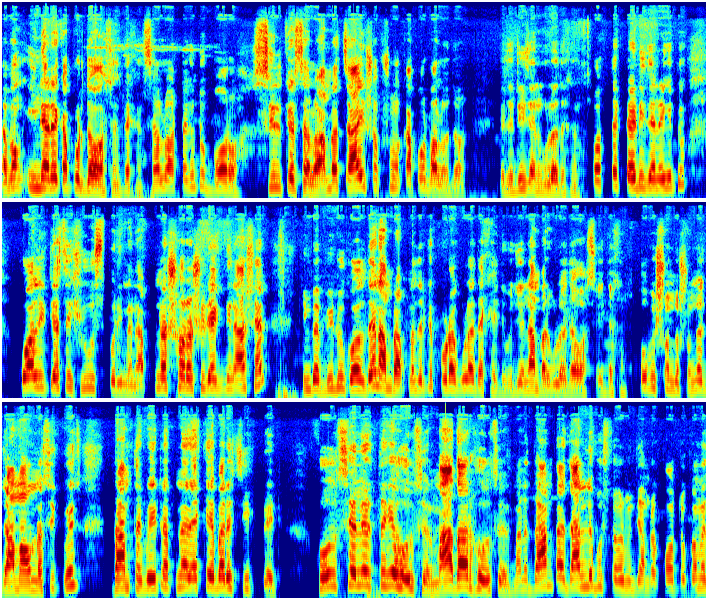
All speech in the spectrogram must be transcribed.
এবং ইনারে কাপড় দেওয়া আছে। দেখেন স্যালোয়ারটা কিন্তু বড় সিল্কের স্যালোয়ার আমরা চাই সবসময় কাপড় ভালো দেওয়ার। এই যে ডিজাইনগুলো দেখেন, প্রত্যেকটা ডিজাইনে কিন্তু কোয়ালিটি আছে হিউজ পরিমাণে। আপনারা সরাসরি একদিন আসেন কিংবা ভিডিও কল দেন, আমরা আপনাদেরকে প্রোডাক্টগুলো দেখাই দেবো, যে নাম্বারগুলো দেওয়া আছে। দেখেন, খুবই সুন্দর সুন্দর জামা অন্য সিকুয়েন্স দাম থাকবে এটা আপনার একেবারে চিপ রেট হোলসেলের থেকে হোলসেল মাদার হোলসেল মানে দামটা জানলে বুঝতে পারবেন যে আমরা কত কমে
